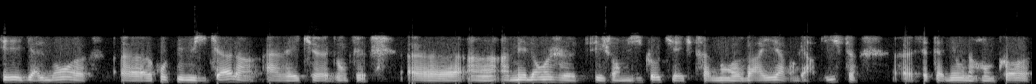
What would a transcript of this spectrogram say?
et également euh, contenu musical avec euh, donc euh, un, un, mélange des genres musicaux qui est extrêmement varié, avant-gardiste. cette année, on aura encore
